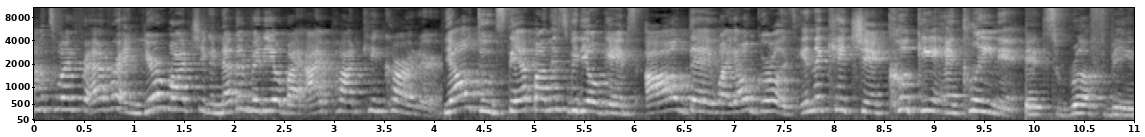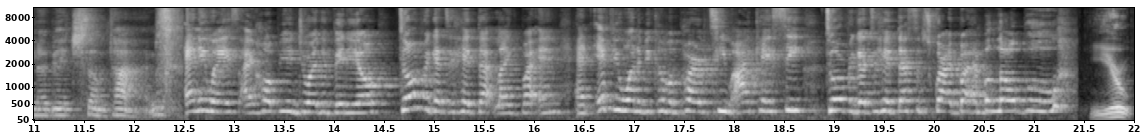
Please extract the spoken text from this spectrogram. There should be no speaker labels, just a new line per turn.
I'm the Toy Forever and you're watching another video by iPod King Carter. Y'all dudes stay up on these video games all day while y'all girl is in the kitchen cooking and cleaning. It's rough being a bitch sometimes. Anyways, I hope you enjoyed the video. Don't forget to hit that like button and if you want to become a part of Team IKC, don't forget to hit that subscribe button below, boo.
Yo.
